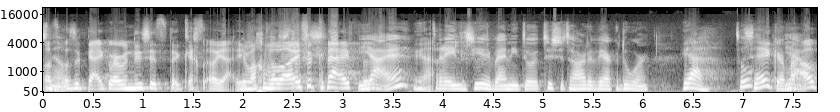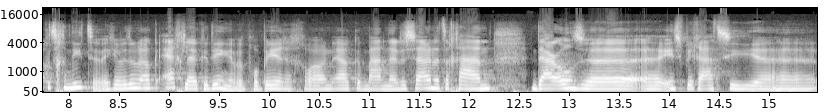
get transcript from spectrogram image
want als ik kijk waar we nu zitten, denk ik echt... oh ja, je mag me wel even knijpen. Ja, hè? Ja. Dat realiseer je bijna niet door tussen het harde werken door. Ja, Toch? zeker. Maar Ja. ook het genieten. Weet je, we doen ook echt leuke dingen. We proberen gewoon elke maand naar de sauna te gaan. Daar onze eh, inspiratie eh,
